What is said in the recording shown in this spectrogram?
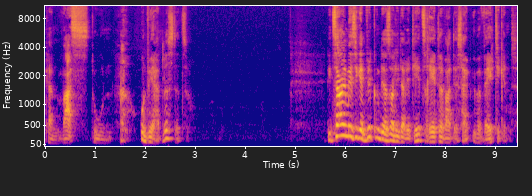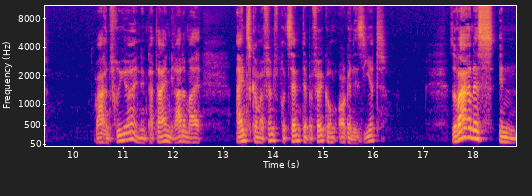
kann was tun und wer hat Lust dazu. Die zahlenmäßige Entwicklung der Solidaritätsräte war deshalb überwältigend. Waren früher in den Parteien gerade mal 1,5 Prozent der Bevölkerung organisiert, so waren es in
